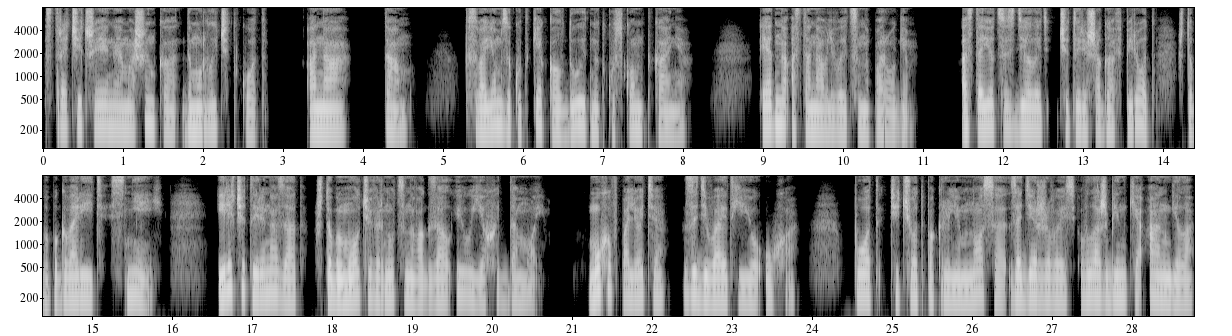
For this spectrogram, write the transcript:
строчит швейная машинка да мурлычет кот. Она там, в своем закутке колдует над куском ткани. Эдна останавливается на пороге. Остается сделать четыре шага вперед, чтобы поговорить с ней, или четыре назад, чтобы молча вернуться на вокзал и уехать домой. Муха в полете задевает ее ухо. Пот течет по крыльям носа, задерживаясь в ложбинке ангела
